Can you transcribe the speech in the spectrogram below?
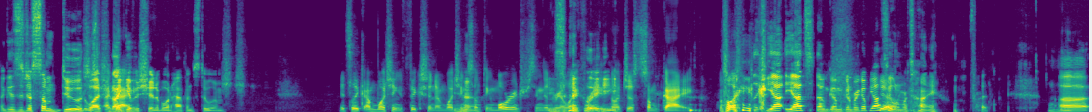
like this is just some dude. It's Why should I give a shit about what happens to him? It's like I'm watching fiction. I'm watching Yeah. something more interesting than real life, right? Not just some guy. like, Like yeah, Yahtzee. I'm, I'm gonna bring up Yahtzee Yeah. one more time. but Mhm. uh,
